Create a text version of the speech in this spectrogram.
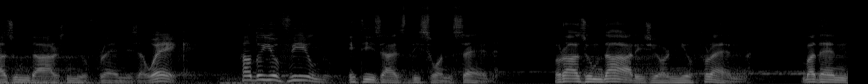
Razum-dar's new friend is awake. How do you feel? It is as this one said. Razum-dar is your new friend. But then,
